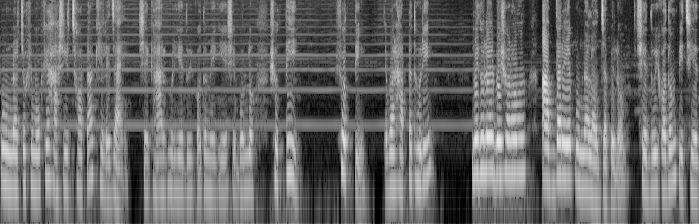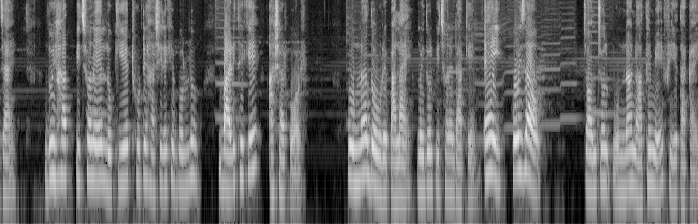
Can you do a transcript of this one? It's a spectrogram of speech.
পূর্ণার চোখে মুখে হাসির ছটা খেলে যায়। সে ঘাড় ঘুরিয়ে দুই কদম এগিয়ে এসে বলল, সত্যি? সত্যি। এবার হাতটা ধরি। মৃদুলের বেসরম আবদারে পূর্ণা লজ্জা পেল। সে দুই কদম পিছিয়ে যায়। দুই হাত পিছনে লুকিয়ে ঠোঁটে হাসি রেখে বলল, বাড়ি থেকে আসার পর। পূর্ণা দৌড়ে পালায়, মৃদুল পিছনে ডাকে, এই, কই যাও? চঞ্চল পূর্ণা না থেমে ফিরে তাকায়।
